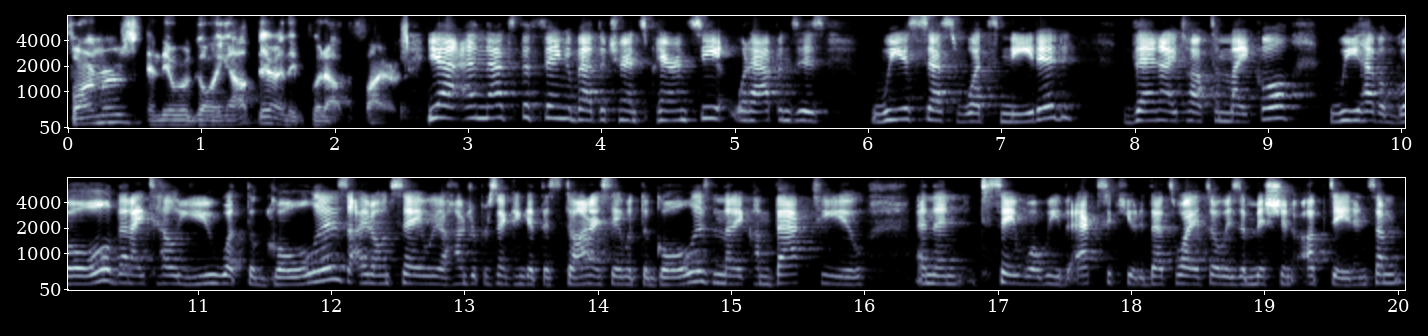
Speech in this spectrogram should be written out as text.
farmers and they were going out there and they put out the fires. Yeah, and that's the thing about the transparency. What happens is we assess what's needed. Then I talk to Michael. We have a goal. Then I tell you what the goal is. I don't say we 100% can get this done. I say what the goal is. And then I come back to you and then to say what we've executed. That's why it's always a mission update. And some,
